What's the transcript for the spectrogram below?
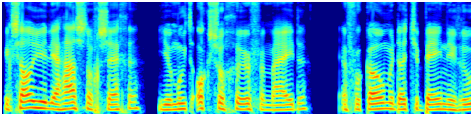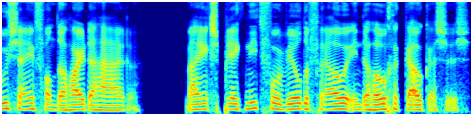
Ik zal jullie haast nog zeggen, je moet okselgeur vermijden en voorkomen dat je benen ruw zijn van de harde haren. Maar ik spreek niet voor wilde vrouwen in de hoge Caucasus,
